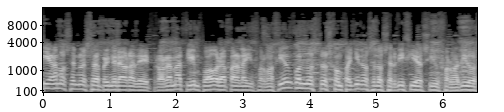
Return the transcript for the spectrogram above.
Llegamos en nuestra primera hora de programa. Tiempo ahora para la información con nuestros compañeros de los servicios informativos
